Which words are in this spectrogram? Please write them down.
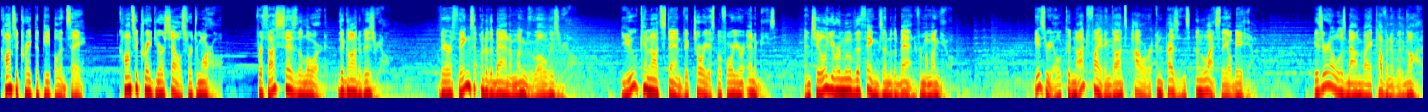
consecrate the people, and say, Consecrate yourselves for tomorrow. For thus says the Lord, the God of Israel There are things under the ban among you, O Israel. You cannot stand victorious before your enemies until you remove the things under the ban from among you. Israel could not fight in God's power and presence unless they obeyed him. Israel was bound by a covenant with God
